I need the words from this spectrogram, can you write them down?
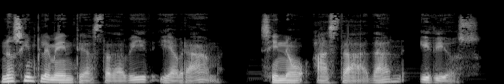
no simplemente hasta David y Abraham, sino hasta Adán y Dios.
